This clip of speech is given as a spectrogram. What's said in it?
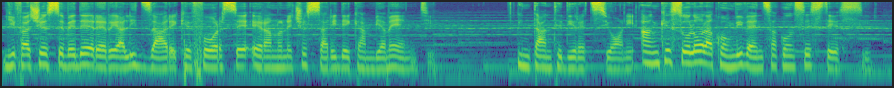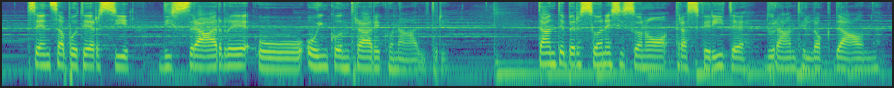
gli facesse vedere e realizzare che forse erano necessari dei cambiamenti in tante direzioni, anche solo la convivenza con se stessi, senza potersi distrarre o, o incontrare con altri. Tante persone si sono trasferite durante il lockdown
